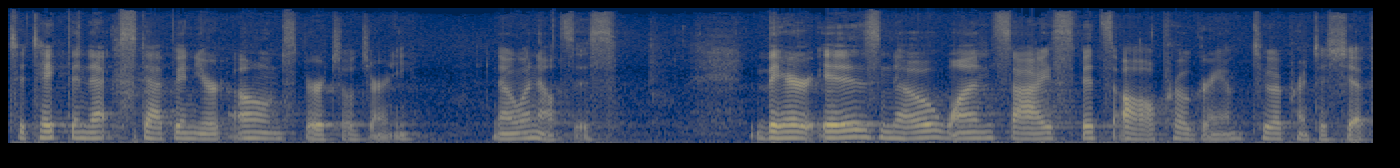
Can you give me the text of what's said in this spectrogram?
to take the next step in your own spiritual journey, no one else's. There is no one size fits all program to apprenticeship.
